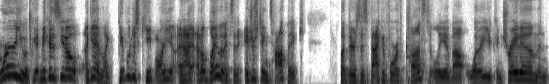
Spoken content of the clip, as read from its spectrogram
where are you? Because, you know, again, like people just keep arguing, and I, I don't blame them. It's an interesting topic, but there's this back and forth constantly about whether you can trade him. And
